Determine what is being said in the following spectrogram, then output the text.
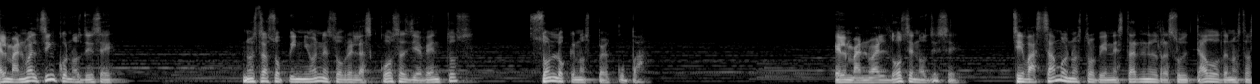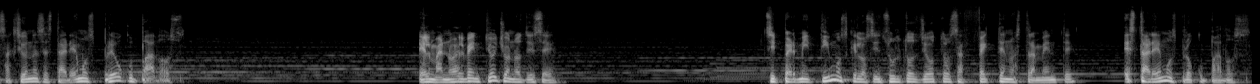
El manual 5 nos dice, nuestras opiniones sobre las cosas y eventos son lo que nos preocupa. El manual 12 nos dice, si basamos nuestro bienestar en el resultado de nuestras acciones estaremos preocupados. El manual 28 nos dice, si permitimos que los insultos de otros afecten nuestra mente, estaremos preocupados.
